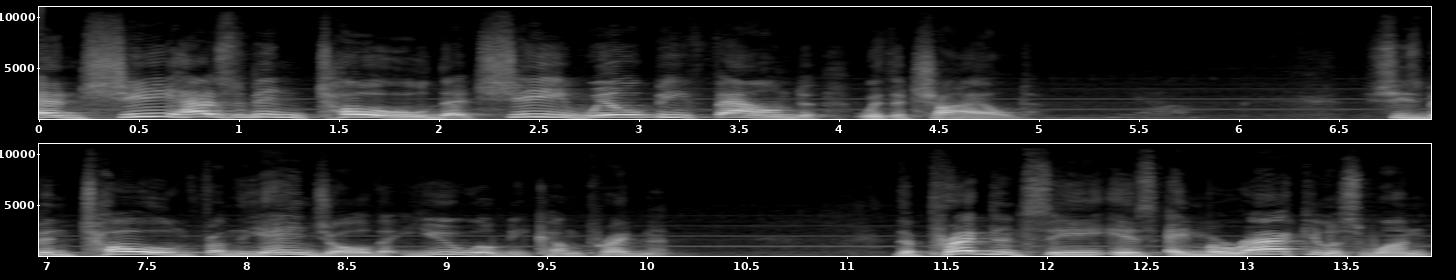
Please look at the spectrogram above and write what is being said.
And she has been told that she will be found with a child. Yeah. She's been told from the angel that you will become pregnant. The pregnancy is a miraculous one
